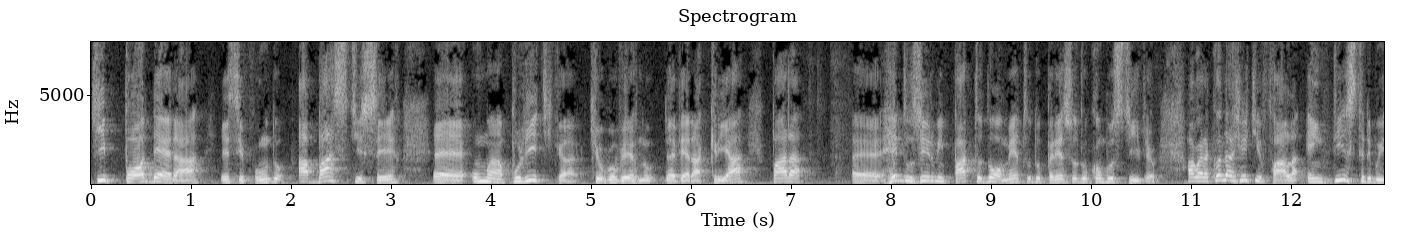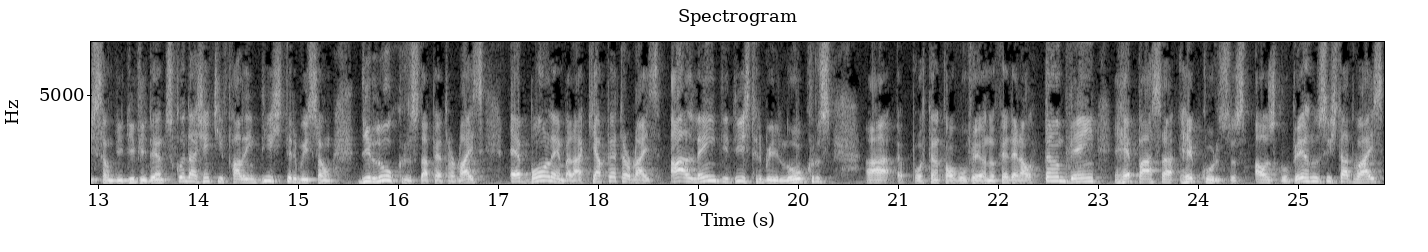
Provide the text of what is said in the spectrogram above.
que poderá, esse fundo, abastecer é, uma política que o governo deverá criar para é, reduzir o impacto do aumento do preço do combustível. Agora, quando a gente fala em distribuição de dividendos, quando a gente fala em distribuição de lucros da Petrobras, é bom lembrar que a Petrobras, além de distribuir lucros, a, portanto, ao governo federal, também repassa recursos aos governos estaduais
